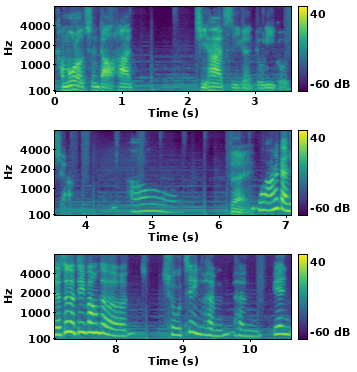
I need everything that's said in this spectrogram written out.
卡莫罗群岛它其他是一个独立国家。哦，对，哇，那感觉这个地方的处境很很边，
